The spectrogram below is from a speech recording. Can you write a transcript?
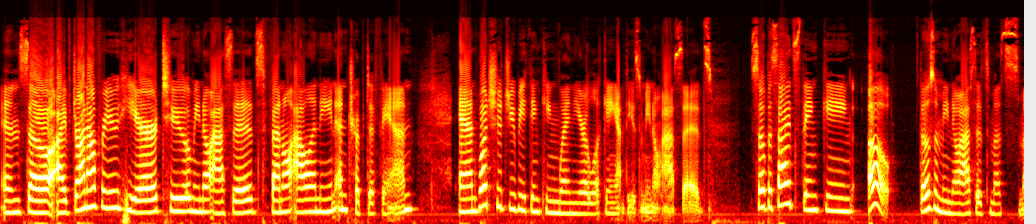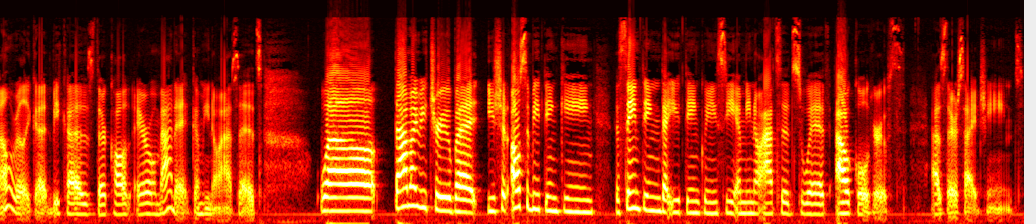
And so I've drawn out for you here two amino acids, phenylalanine and tryptophan. And what should you be thinking when you're looking at these amino acids? So besides thinking, oh, those amino acids must smell really good because they're called aromatic amino acids. Well, that might be true, but you should also be thinking the same thing that you think when you see amino acids with alkyl groups as their side chains.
